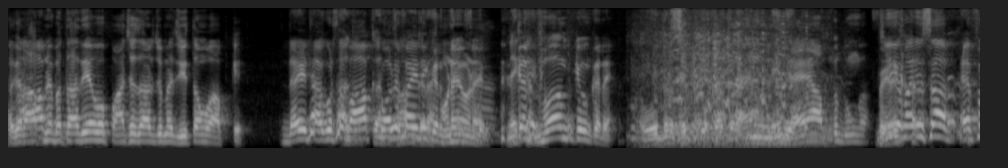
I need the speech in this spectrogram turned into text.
अगर आपने बता दिया वो पाँच हज़ार जो मैं जीता हूँ वो आपके। नहीं ठाकुर साहब आप क्वालिफाई नहीं करते होने होने इसके। नहीं, कंफर्म क्यों करें? उधर से नहीं मैं आपको दूँगा। जी हमारे साहब एफ़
